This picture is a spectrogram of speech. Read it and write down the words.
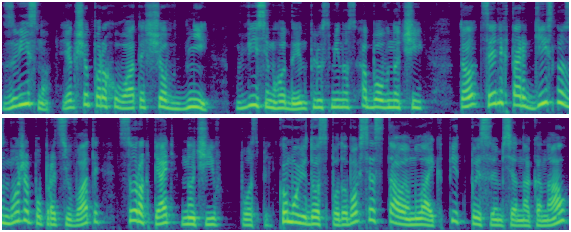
Звісно, якщо порахувати, що в дні 8 годин плюс-мінус або вночі, то цей ліхтар дійсно зможе попрацювати 45 ночів поспіль. Кому відео сподобався, ставимо лайк, підписуємося на канал,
